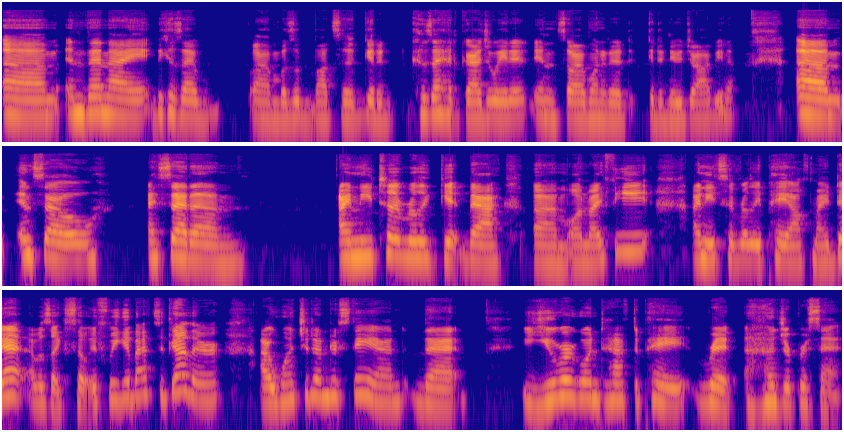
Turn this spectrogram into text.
um, and then I because I um, was about to get it because I had graduated, and so I wanted to get a new job, you know, um, and so I said, um, I need to really get back um, on my feet. I need to really pay off my debt. I was like, so if we get back together, I want you to understand that you are going to have to pay rent 100%.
